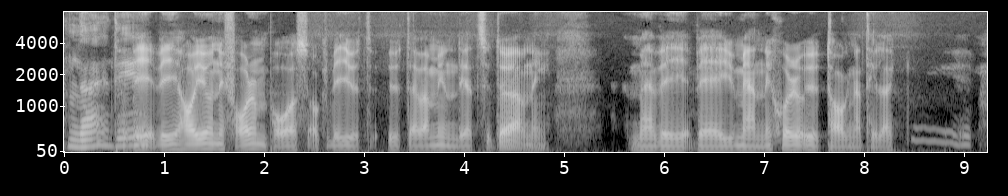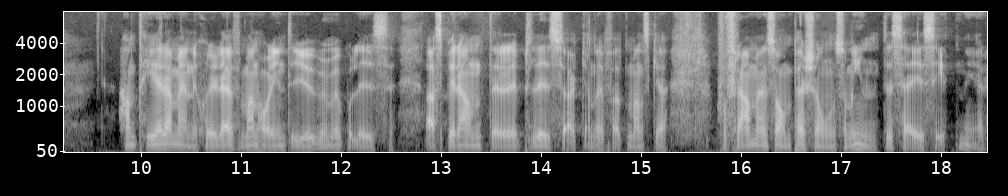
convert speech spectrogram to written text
Nej, det. Vi, vi har ju uniform på oss och vi ut, utövar myndighetsutövning. Men vi, vi är ju människor och uttagna till att hantera människor. Det är därför man har intervjuer med polisaspiranter eller polissökande för att man ska få fram en sån person som inte säger sitt ner.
